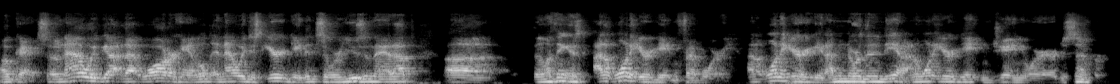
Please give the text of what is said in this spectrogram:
Okay, so now we've got that water handled, and now we just irrigated, so we're using that up. Uh, the only thing is, I don't want to irrigate in February. I don't want to irrigate. I'm in northern Indiana. I don't want to irrigate in January or December.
